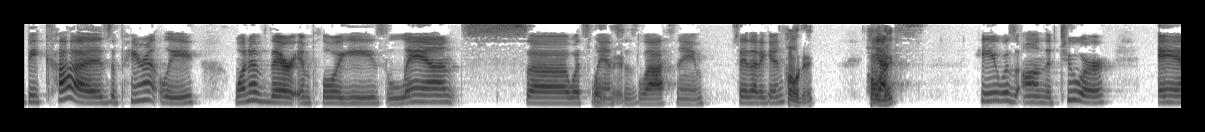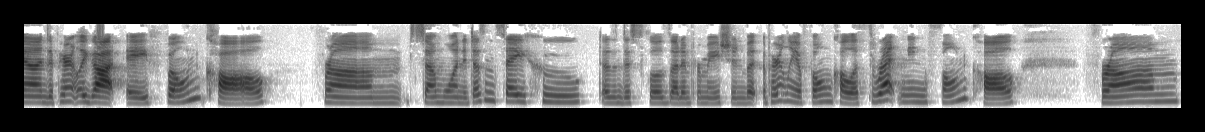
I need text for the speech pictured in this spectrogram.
because apparently one of their employees, Lance, uh, what's Honig. Lance's last name? Say that again. Honig. Honig. Yes. He was on the tour and apparently got a phone call from someone. It doesn't say who, doesn't disclose that information, but apparently a phone call, a threatening phone call from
